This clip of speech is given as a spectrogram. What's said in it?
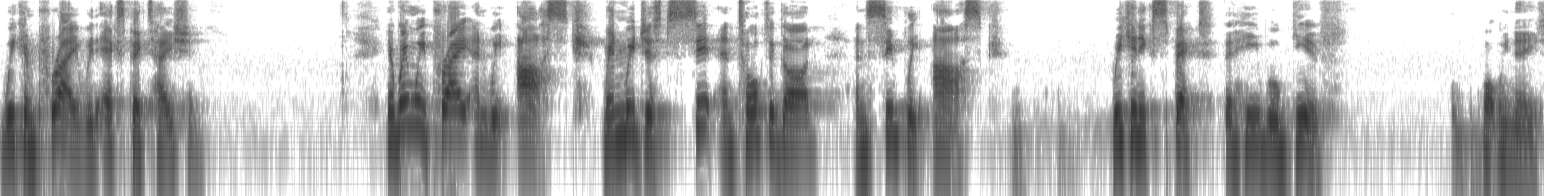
we can pray with expectation. Now, when we pray and we ask, when we just sit and talk to God and simply ask, we can expect that He will give what we need.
